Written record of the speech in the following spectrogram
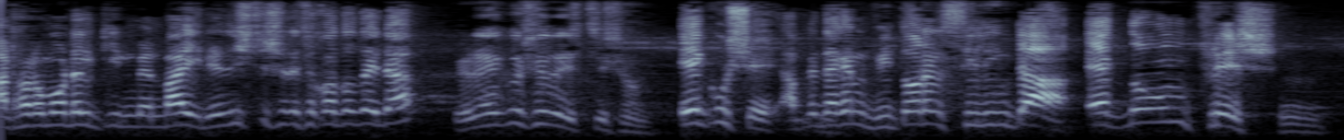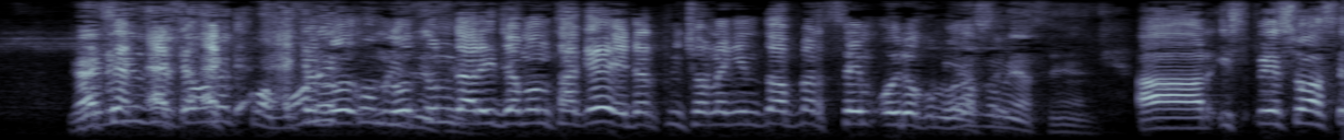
আঠারো মডেল কিনবেন ভাই রেজিস্ট্রেশন এসে কত এটা? এটা একুশের রেজিস্ট্রেশন একুশে। আপনি দেখেন ভিতরের সিলিংটা একদম ফ্রেশ নতুন গাড়ি যেমন থাকে এটার পিছনে কিন্তু আপনার সেম ওই রকমই আছে। হ্যাঁ। আর স্পেসও আছে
